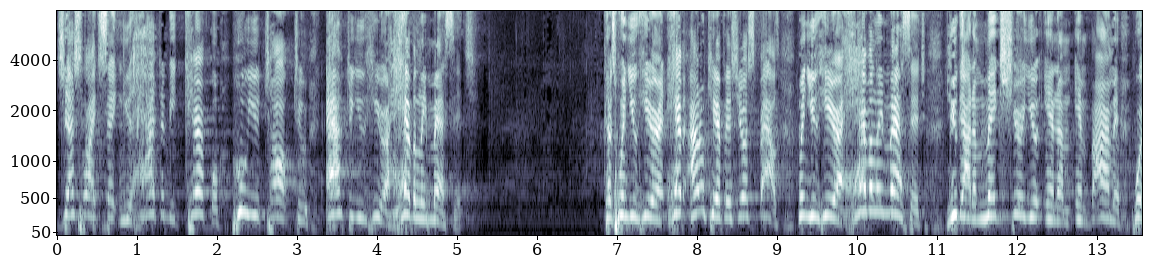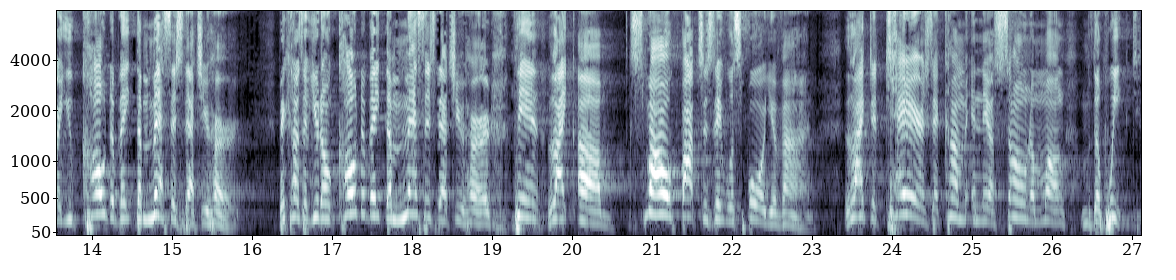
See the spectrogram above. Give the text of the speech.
Just like Satan, you have to be careful who you talk to after you hear a heavenly message. Because when you hear a heaven, I don't care if it's your spouse, when you hear a heavenly message, you got to make sure you're in an environment where you cultivate the message that you heard. Because if you don't cultivate the message that you heard, then like um, small foxes, they will spoil your vine. Like the tares that come and they're sown among the wheat.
